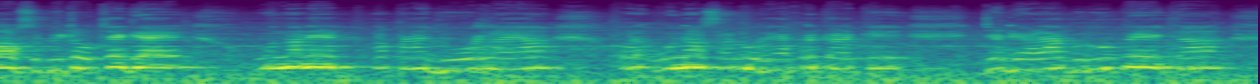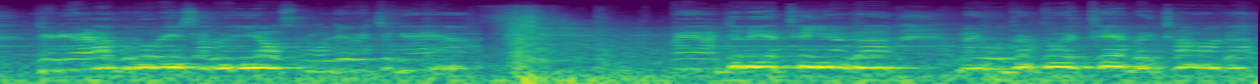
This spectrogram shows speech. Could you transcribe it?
ਹਸਪੀਟਲ ਉੱਥੇ ਗਏ। ਉਹਨਾਂ ਨੇ ਆਪਣਾ ਜੋਰ ਲਾਇਆ ਔਰ ਉਹਨਾਂ ਸਾਨੂੰ ਰੈਫਰ ਕਰਕੇ ਜੰਡਿਆਲਾ ਗੁਰੂ ਭੇਜਤਾ। ਜੰਡਿਆਲਾ ਗੁਰੂ ਵੀ ਸਾਨੂੰ ਹੀ ਹਸਪਤਾਲ ਦੇ ਵਿੱਚ ਗਏ ਆ। ਮੈਂ ਅੱਜ ਵੀ ਇੱਥੇ ਹੀ ਹਾਂਗਾ ਮੈਂ ਉਧਰ ਤੋਂ ਇੱਥੇ ਬੈਠਾ ਹਾਂਗਾ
